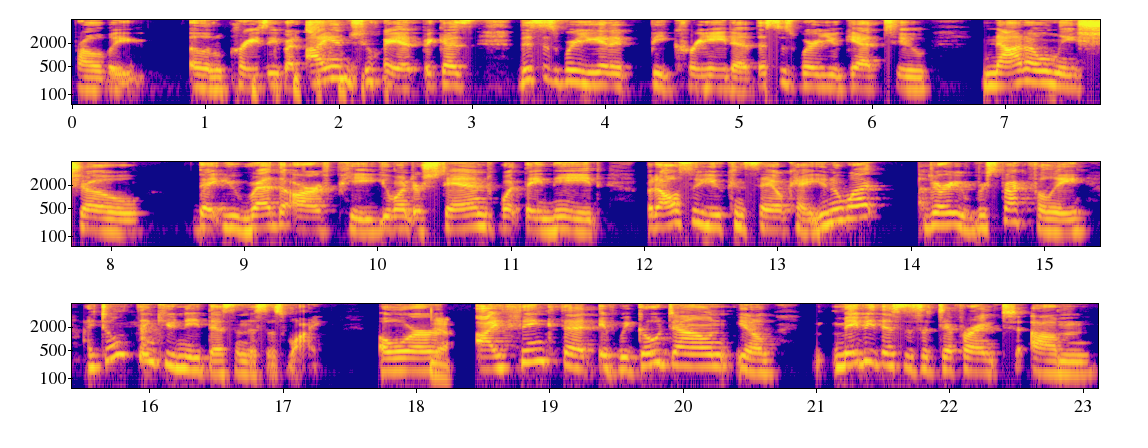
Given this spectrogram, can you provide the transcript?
probably a little crazy, but I enjoy it because this is where you get to be creative. This is where you get to not only show that you read the RFP, you understand what they need, but also you can say, okay, you know what? Very respectfully, I don't think you need this, and this is why. Or yeah. I think that if we go down, you know, maybe this is a different um,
